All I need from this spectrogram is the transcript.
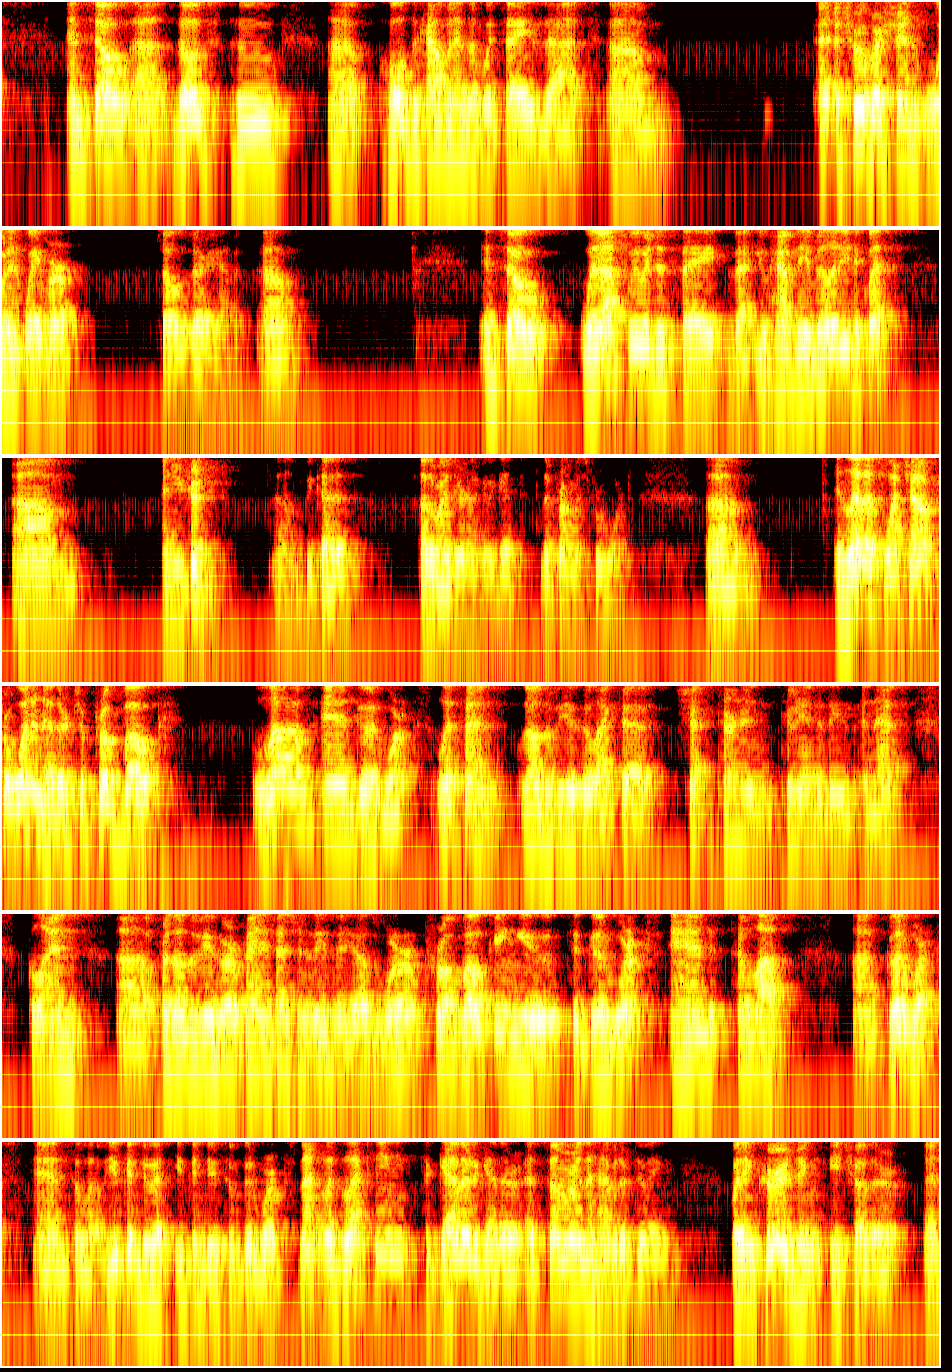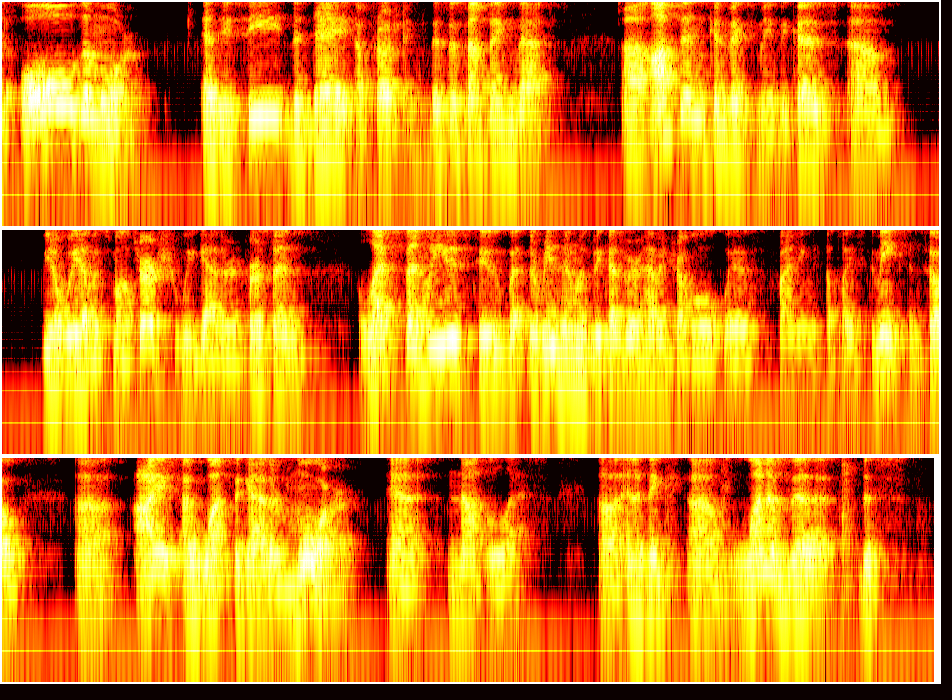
And so uh, those who uh, hold to calvinism would say that um, a, a, true christian wouldn't waver. So there you have it. Um, and so with us we would just say that you have the ability to quit um, and you shouldn't um, because otherwise you're not going to get the promised reward. Um, and let us watch out for one another to provoke love and good works. Listen, those of you who like to check, turn in, tune into these, Annette, Glenn, uh, for those of you who are paying attention to these videos, we're provoking you to good works and to love. Uh, good works and to love. You can do it. You can do some good works, not neglecting to gather together as some are in the habit of doing, but encouraging each other, and all the more as you see the day approaching. This is something that uh, often convicts me because, um, you know, we have a small church, we gather in person less than we used to, but the reason was because we were having trouble with finding a place to meet. And so, uh, I I want to gather more and not less. Uh, and I think um, one of the the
